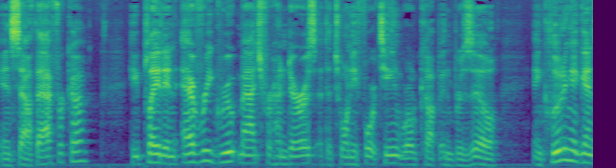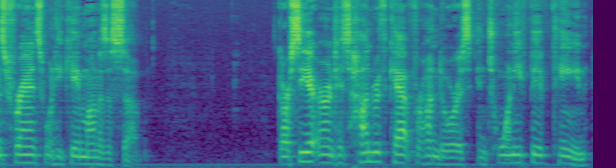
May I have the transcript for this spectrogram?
in South Africa. He played in every group match for Honduras at the 2014 World Cup in Brazil, including against France when he came on as a sub. Garcia earned his 100th cap for Honduras in 2015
